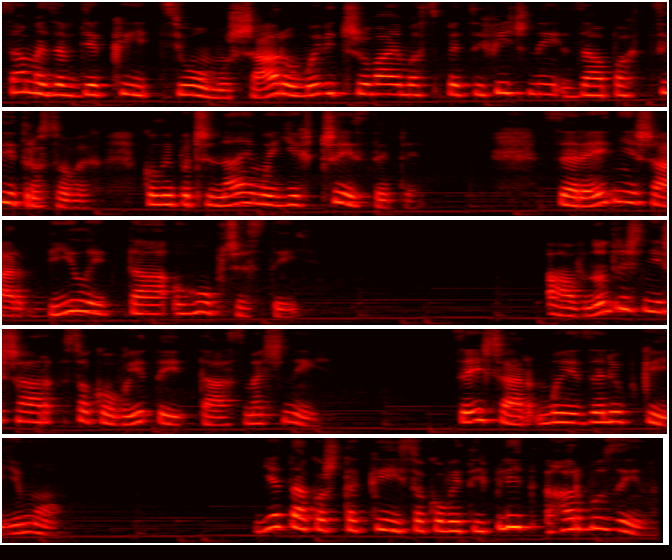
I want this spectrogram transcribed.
Саме завдяки цьому шару ми відчуваємо специфічний запах цитрусових, коли починаємо їх чистити. Середній шар білий та губчастий, а внутрішній шар соковитий та смачний. Цей шар ми залюбки їмо. Є також такий соковитий плід гарбузина.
